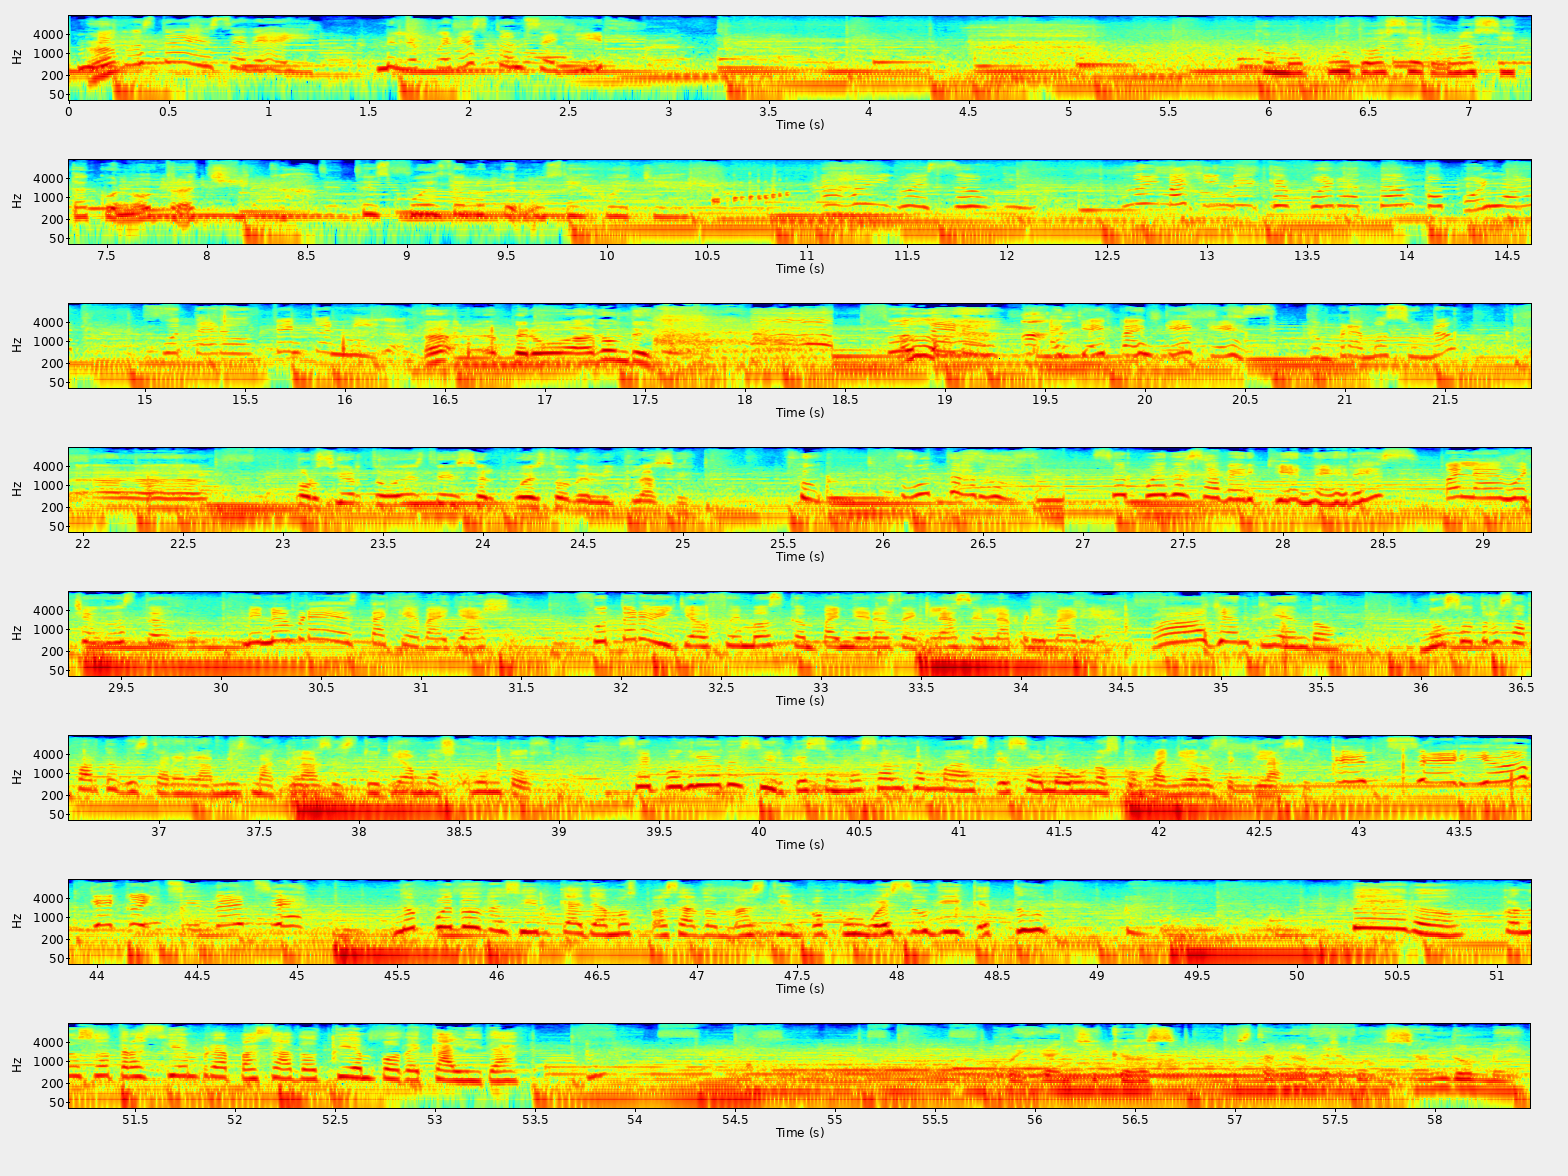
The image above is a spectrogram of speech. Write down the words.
Me gusta ese de ahí. ¿Me lo puedes conseguir? ¿Cómo pudo hacer una cita con otra chica después de lo que nos dijo ayer? ¡Ay, Wesugi! No imaginé que fuera tan popular. Futaro, ven conmigo. Ah, pero ¿a dónde? Futaro, aquí hay panqueques. ¿Compramos uno? Ah, por cierto, este es el puesto de mi clase. ¡Futaro! ¿Se puede saber quién eres? Hola, mucho gusto. Mi nombre es Takebayashi. Futaro y yo fuimos compañeros de clase en la primaria. Ah, ya entiendo. Nosotros, aparte de estar en la misma clase, estudiamos juntos. Se podría decir que somos algo más que solo unos compañeros de clase. ¿En serio? ¡Qué coincidencia! No puedo decir que hayamos pasado más tiempo con Wesugi que tú. Pero con nosotras siempre ha pasado tiempo de calidad. Oigan, chicas, están avergonzándome.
